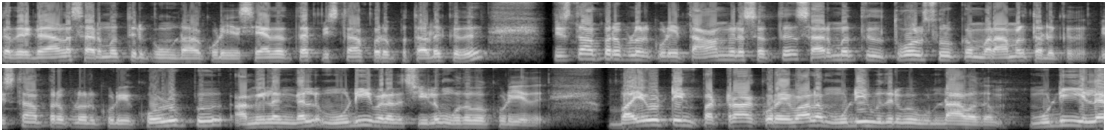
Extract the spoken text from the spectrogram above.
கதிர்களால் சருமத்திற்கு உண்டாகக்கூடிய சேதத்தை பிஸ்தா பருப்பு தடுக்குது. பிஸ்தா பருப்பில் இருக்கக்கூடிய தாமிர சத்து சருமத்தில் தோல் சுருக்கம் வராமல் தடுக்குது. பிஸ்தா பருப்பில் இருக்கக்கூடிய கொழுப்பு அமிலங்கள் முடி வளர்ச்சியிலும் உதவக்கூடியது. பயோட்டின் பற்றாக்குறைவால் முடி உதிர்வு உண்டாவதும் முடியில்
